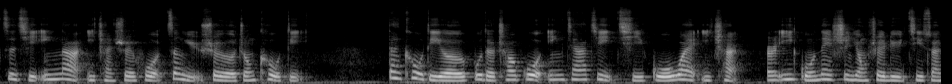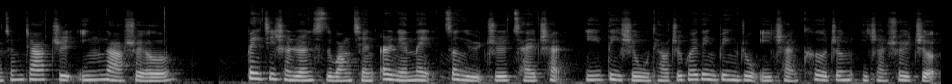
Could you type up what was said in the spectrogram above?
自其应纳遗产税或赠与税额中扣抵。但扣抵额不得超过应加计其国外遗产而依国内适用税率计算增加之应纳税额。被继承人死亡前二年内赠与之财产，依第十五条之规定并入遗产课征遗产税者，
